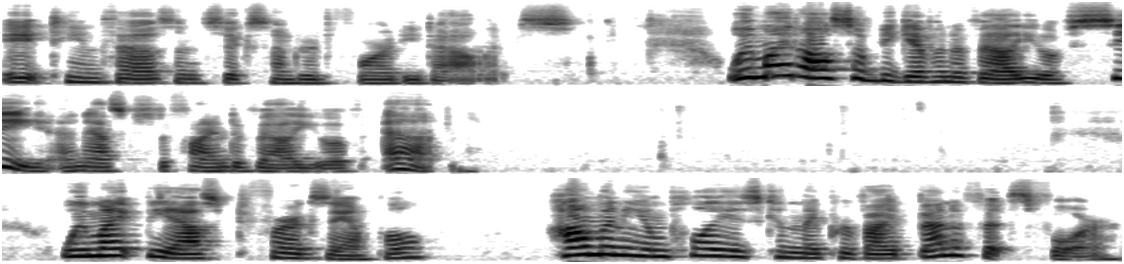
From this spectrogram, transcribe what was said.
$18,640. We might also be given a value of C and asked to find a value of N. We might be asked, for example, how many employees can they provide benefits for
